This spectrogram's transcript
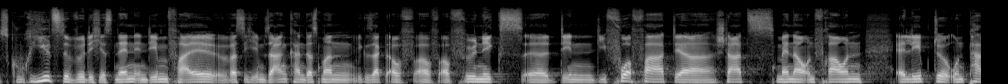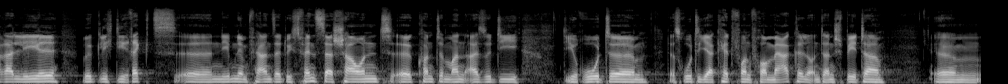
skurrilste würde ich es nennen, in dem Fall, was ich eben sagen kann, dass man, wie gesagt, auf, auf, auf Phoenix äh, den, die Vorfahrt der Staatsmänner und Frauen erlebte und parallel wirklich direkt äh, neben dem Fernseher durchs Fenster schauend, äh, konnte man also die, die rote, das rote Jackett von Frau Merkel und dann später ähm,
